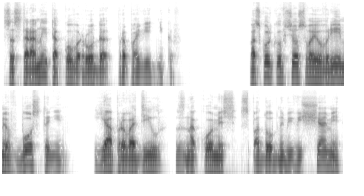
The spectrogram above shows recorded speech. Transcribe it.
со стороны такого рода проповедников. Поскольку все свое время в Бостоне я проводил, знакомясь с подобными вещами,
